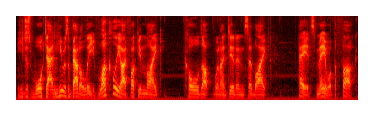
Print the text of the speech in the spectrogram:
he just walked out and he was about to leave. Luckily, I fucking, like, called up when I did and said, like, hey, it's me, what the fuck?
